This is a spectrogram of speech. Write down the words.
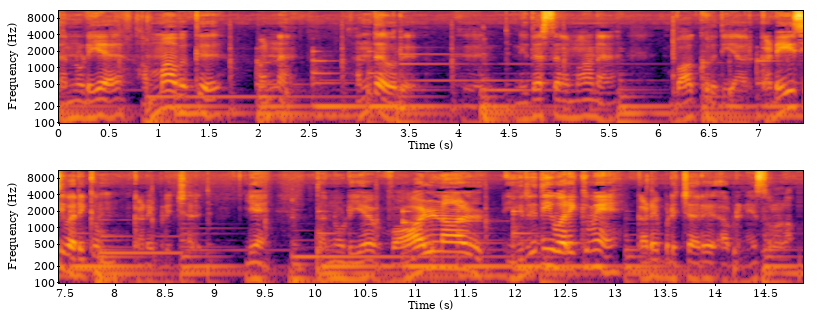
தன்னுடைய அம்மாவுக்கு பண்ண அந்த ஒரு நிதர்சனமான வாக்குறுதியை அவர் கடைசி வரைக்கும் கடைபிடிச்சார் ஏன்? தன்னுடைய வாழ்நாள் இறுதி வரைக்குமே கடைபிடிச்சாரு அப்படின்னே சொல்லலாம்.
